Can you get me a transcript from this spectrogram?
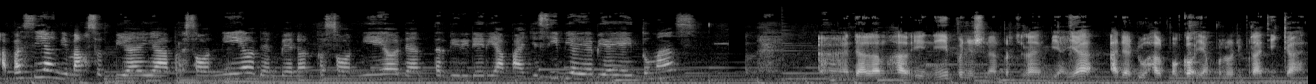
Apa sih yang dimaksud biaya personil dan biaya non personil dan terdiri dari apa aja sih biaya-biaya itu, Mas? Uh, dalam hal ini penyusunan perkiraan biaya ada dua hal pokok yang perlu diperhatikan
